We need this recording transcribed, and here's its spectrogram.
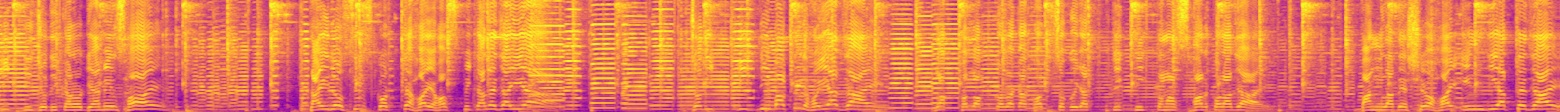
কিডনি যদি কারও ড্যামেজ হয়, ডায়ালিসিস করতে হয় হসপিটালে যাইয়া। যদি কিডনি বাতিল হইয়া যায়, লক্ষ লক্ষ টাকা খরচ কইরা কিডনি ট্রান্সফার করা যায়। বাংলাদেশেও হয়, ইন্ডিয়াতে যায়।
